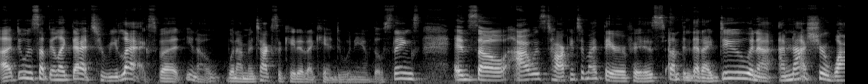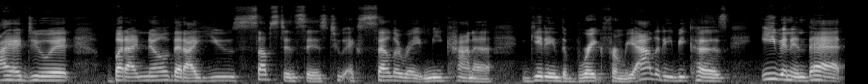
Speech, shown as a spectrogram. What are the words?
uh, doing something like that to relax. But, you know, when I'm intoxicated, I can't do any of those things. And so I was talking to my therapist, something that I do, and I, I'm not sure why I do it, but I know that I use substances to accelerate me kind of getting the break from reality because even in that,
